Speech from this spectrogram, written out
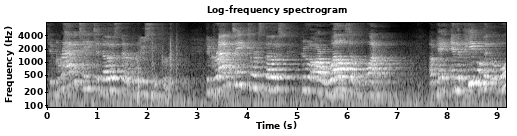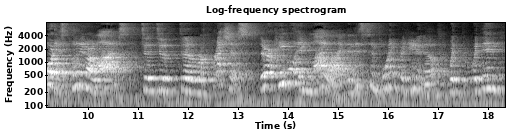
to gravitate to those that are producing food, to gravitate towards those who are wells of water. Okay? And the people that the Lord has put in our lives to, to, to refresh us. There are people in my life, and this is important for you to know, with, within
